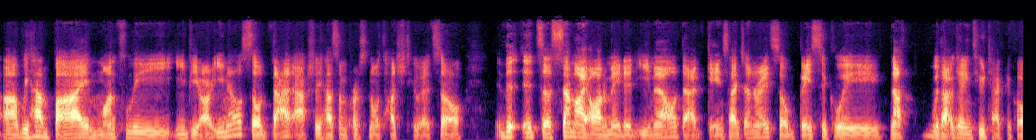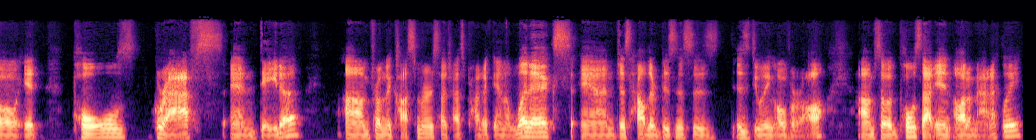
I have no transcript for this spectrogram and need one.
uh, we have bi-monthly EBR emails. So that actually has some personal touch to it. So it's a semi-automated email that Gainsight generates. So basically, not without getting too technical, it pulls graphs and data um, from the customers, such as product analytics and just how their business is, is doing overall. Um, so it pulls that in automatically.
